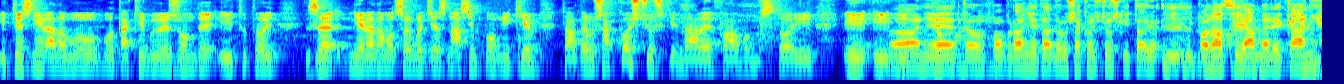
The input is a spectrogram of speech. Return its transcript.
i też nie wiadomo, bo takie były rządy i tutaj, że nie wiadomo co będzie z naszym pomnikiem Tadeusza Kościuszki, no ale Bogu stoi i, i, No i nie, to, to w obronie Tadeusza Kościuszki to i, i Polacy i Amerykanie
